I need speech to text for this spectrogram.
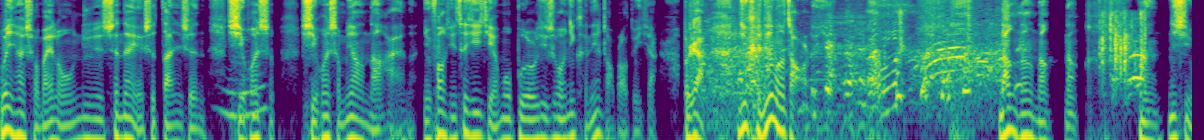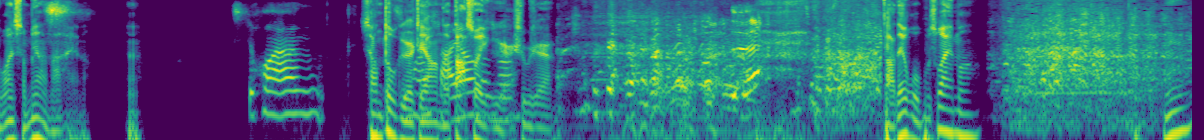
问一下小白龙，就是现在也是单身，喜欢什喜欢什么样的男孩子？你放心，这期节目播出去之后，你肯定找不着对象，不是？你肯定能找着对象，能能能能，嗯，你喜欢什么样的男孩子？嗯，喜欢像豆哥这样的大帅哥，是不是？咋的？我不帅吗？嗯。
